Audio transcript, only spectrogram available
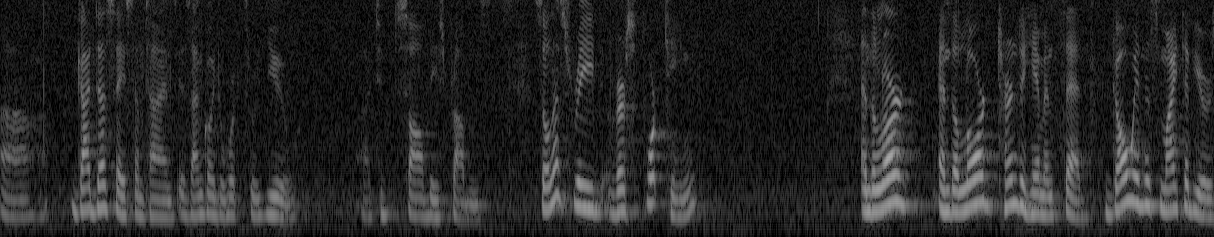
uh, God does say sometimes, is I'm going to work through you uh, to solve these problems. So let's read verse 14. And the Lord and the Lord turned to him and said, Go in this might of yours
